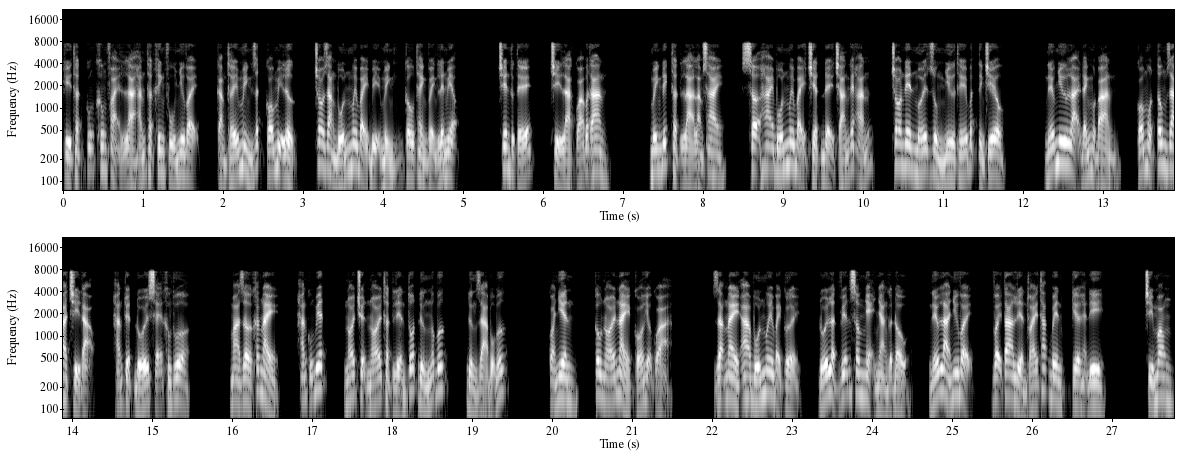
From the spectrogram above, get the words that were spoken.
kỳ thật cũng không phải là hắn thật khinh phù như vậy, cảm thấy mình rất có mị lực, cho rằng bốn mươi bảy bị mình câu thành vệnh lên miệng. Trên thực tế, chỉ là quá bất an. Mình đích thật là làm sai, sợ hai bốn mươi bảy triệt để chán ghét hắn, cho nên mới dùng như thế bất tình chiêu. Nếu như lại đánh một bàn, có một tông gia chỉ đạo, hắn tuyệt đối sẽ không thua. Mà giờ khác này, hắn cũng biết, nói chuyện nói thật liền tốt đừng ngấp bức, đừng giả bộ bức. Quả nhiên, câu nói này có hiệu quả. Dạng này a bốn mươi bảy cười, đối lật viễn sâm nhẹ nhàng gật đầu, nếu là như vậy vậy ta liền thoái thác bên kia hẹn đi chỉ mong,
